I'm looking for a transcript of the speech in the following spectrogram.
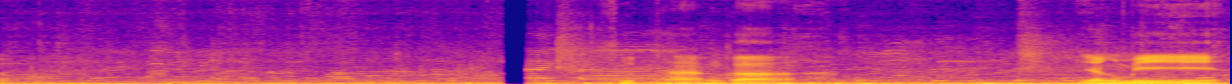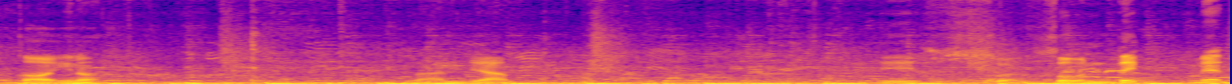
ว สุดทางก็ ยังมีต่ออีกเนาะร้านยำที่ ส่วนโซนเด็กเน่น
